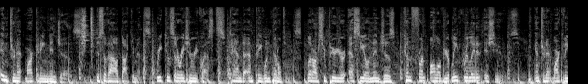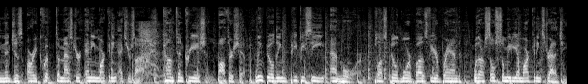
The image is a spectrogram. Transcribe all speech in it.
Internet Marketing Ninjas. Disavow documents, reconsideration requests, panda and penguin penalties. Let our superior SEO ninjas confront all of your link related issues. The Internet Marketing Ninjas are equipped to master any marketing exercise, content creation, authorship, link building, PPC, and more. Plus, build more buzz for your brand with our social media marketing strategy.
